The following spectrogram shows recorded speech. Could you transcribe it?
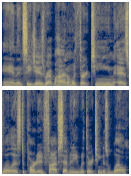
And then CJ's right behind him with 13, as well as Departed 570 with 13 as well.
